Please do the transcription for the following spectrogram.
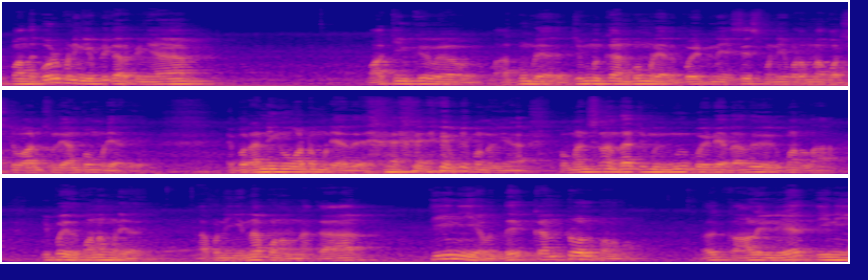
இப்போ அந்த கொழுப்பை நீங்கள் எப்படி கரைப்பீங்க? வாக்கிங்க்கு அனுப்ப முடியாது. ஜிம்முக்கு அனுப்ப முடியாது. போயிட்டு நீ எக்ஸசைஸ் பண்ணி உடம்புலாம் குறைச்சிட்டு வான்னு சொல்லி அனுப்ப முடியாது. இப்போ ரன்னிங்கும் ஓட்ட முடியாது. எப்படி பண்ணுவீங்க? இப்போ மனுஷனாக இருந்தால் ஜிம்முக்கு ஜிம்முக்கு போயிட்டு ஏதாவது பண்ணலாம். இப்போ இது பண்ண முடியாது. அப்போ நீங்கள் என்ன பண்ணணும்னாக்கா தீனியை வந்து கண்ட்ரோல் பண்ணணும். அதாவது காலையிலேயே தீனி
